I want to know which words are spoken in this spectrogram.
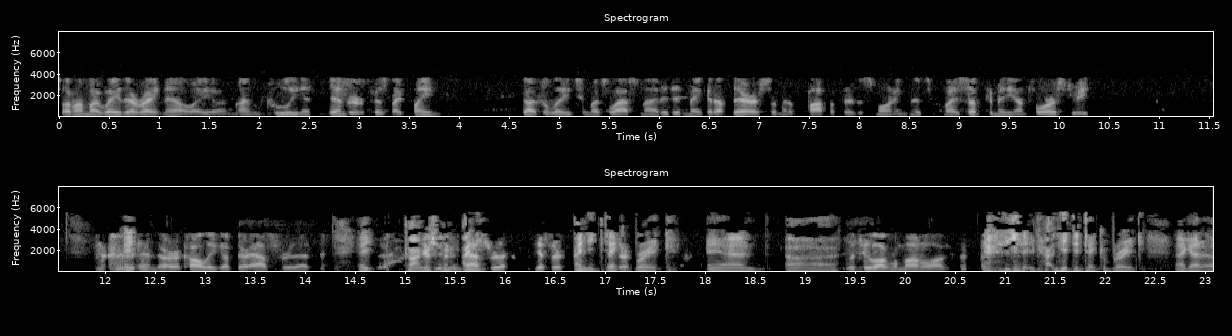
So I'm on my way there right now. I, uh, I'm cooling it in Denver because my plane got delayed too much last night. I didn't make it up there, so I'm going to pop up there this morning. It's my subcommittee on forestry. and our colleague up there asked for that. Hey, Congressman, I asked need, for that. Yes, sir. I need to take Yes, a break, and uh, Is it too long of a monologue? I need to take a break. I got a,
